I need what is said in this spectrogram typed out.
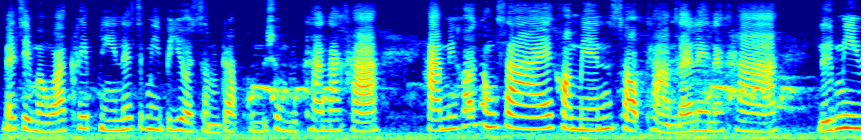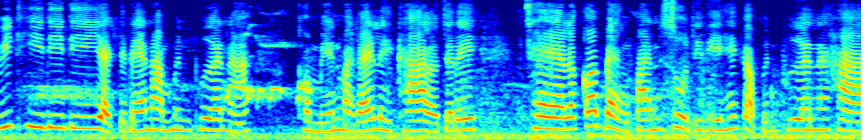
แม่จิ๋มหวังว่าคลิปนี้น่าจะมีประโยชน์สำหรับคุณผู้ชมทุกท่านนะคะ หากมีข้อสงสัยคอมเมนต์สอบถามได้เลยนะคะ หรือมีวิธีดีๆ อยากจะแนะนำเพื่อนๆนะ คอมเมนต์มาได้เลยค่ะ เราจะได้แชร์แล้วก็แบ่งปันสูตรดีๆให้กับเพื่อนๆนะคะ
